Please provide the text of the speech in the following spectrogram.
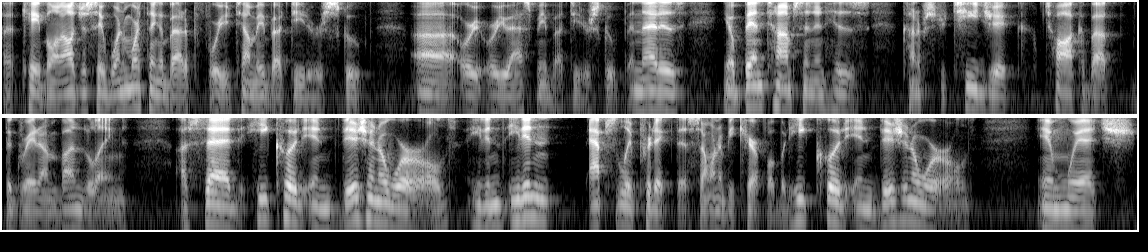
uh, cable? And I'll just say one more thing about it before you tell me about Dieter's scoop, uh, or or you ask me about Dieter's scoop, and that is, you know, Ben Thompson in his kind of strategic talk about the great unbundling uh, said he could envision a world. He didn't. He didn't absolutely predict this. I want to be careful, but he could envision a world in which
